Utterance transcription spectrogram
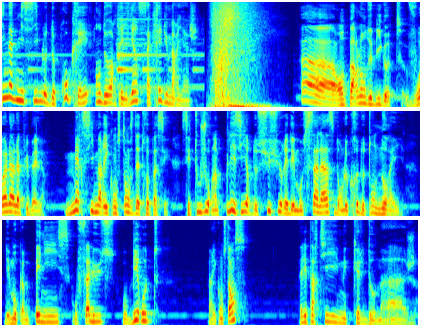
inadmissible de procréer en dehors des liens sacrés du mariage. Ah, en parlant de bigote, voilà la plus belle. Merci Marie-Constance d'être passée. C'est toujours un plaisir de susurrer des mots salaces dans le creux de ton oreille. Des mots comme pénis, ou phallus, ou biroute. Marie-Constance? Elle est partie, mais quel dommage.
